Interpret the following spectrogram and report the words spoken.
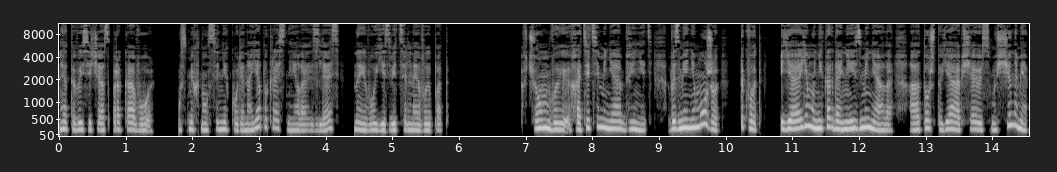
«Это вы сейчас про кого?» — усмехнулся Никулин, а я покраснела, злясь на его язвительный выпад. «В чем вы хотите меня обвинить? В измене мужу? Так вот, я ему никогда не изменяла, а то, что я общаюсь с мужчинами,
